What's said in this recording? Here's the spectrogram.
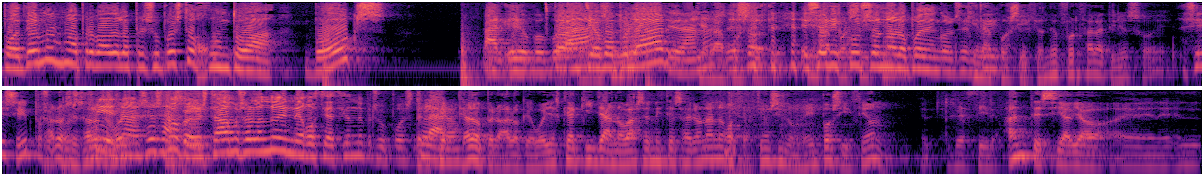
Podemos no ha aprobado los presupuestos junto a Vox. Partido Popular, ese discurso no lo pueden consentir. Que la posición de fuerza la tiene eso Sí, sí, por supuesto. no, pero estábamos hablando de negociación de presupuestos. Claro. claro, pero a lo que voy es que aquí ya no va a ser necesaria una negociación, sino una imposición. Es decir, antes sí había eh,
